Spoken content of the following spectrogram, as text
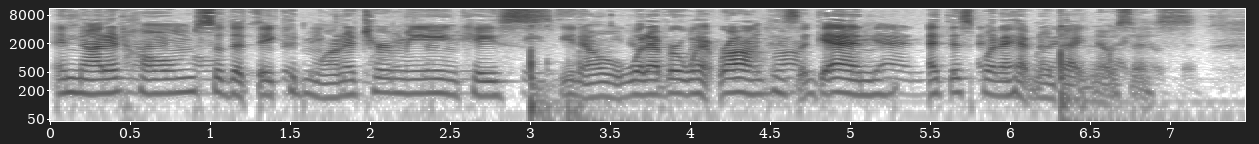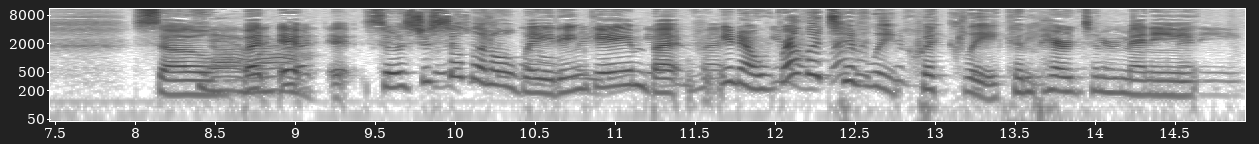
and not at home so that they could monitor me in case, you know, whatever went wrong. Because again, at this point, I have no diagnosis. So, yeah, but wow. it, it, so it's just a little waiting game, but, you know, relatively quickly compared to many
